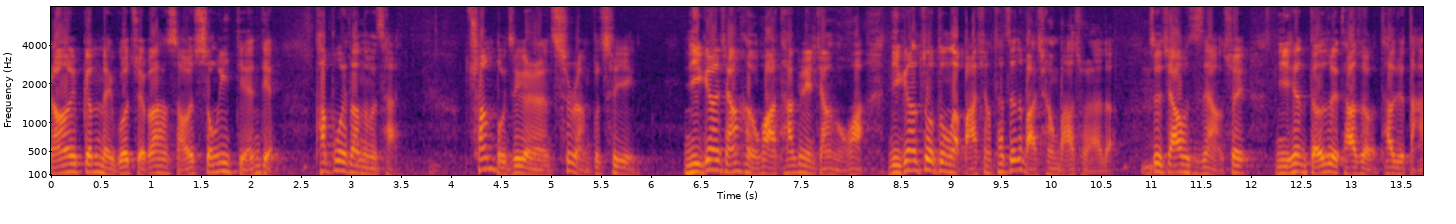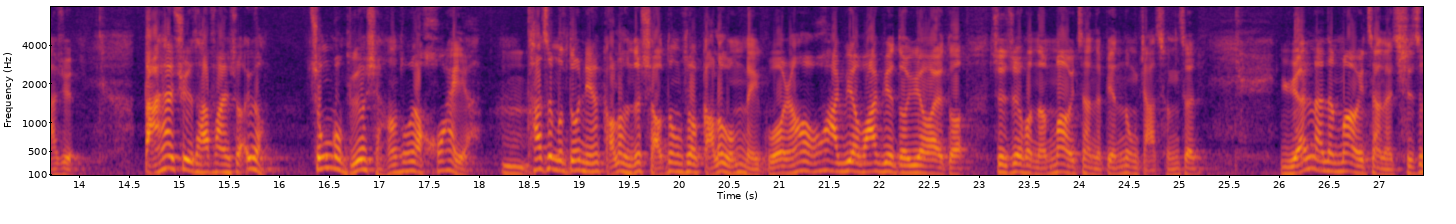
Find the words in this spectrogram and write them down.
然后跟美国嘴巴上稍微松一点点，他不会到那么惨。川普这个人吃软不吃硬，你跟他讲狠话，他跟你讲狠话；你跟他做动作拔枪，他真的把枪拔出来的。这家伙是这样，所以你先得罪他的时候，他就打下去。打下去，他发现说：“哎呦，中共比我想象中要坏呀！嗯，他这么多年搞了很多小动作，搞了我们美国，然后哇，越挖越多，越挖越多，所以最后呢，贸易战呢变弄假成真。”原来的贸易战呢，其实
